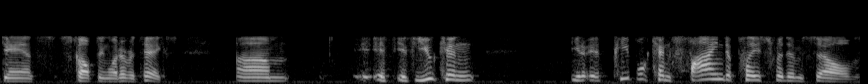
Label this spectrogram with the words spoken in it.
dance, sculpting, whatever it takes, um, if if you can, you know, if people can find a place for themselves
